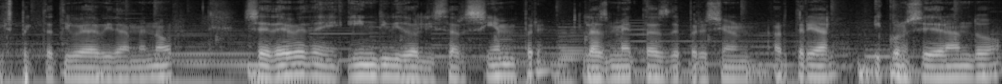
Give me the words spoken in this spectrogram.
expectativa de vida menor, se debe de individualizar siempre las metas de presión arterial y considerando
